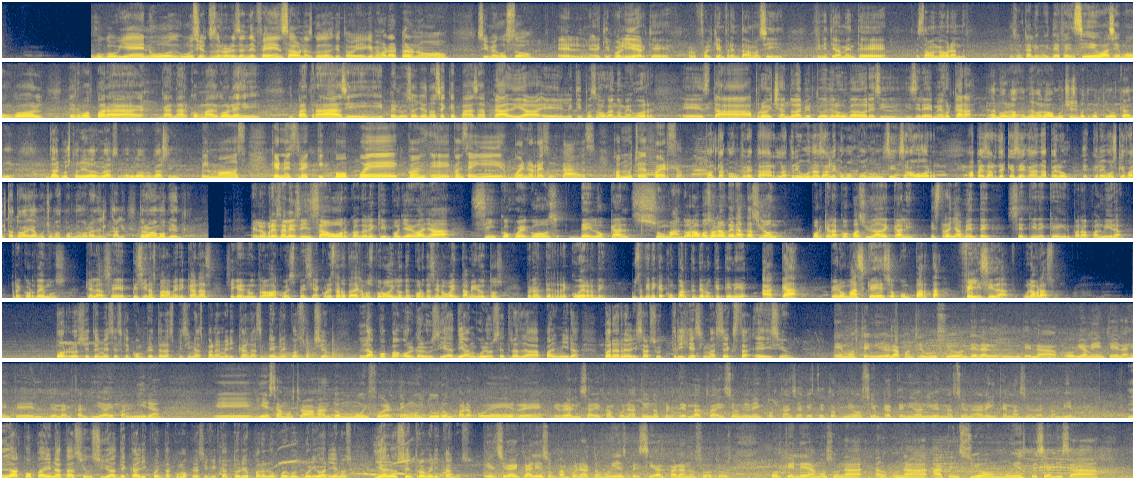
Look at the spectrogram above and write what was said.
Jugó bien, hubo, hubo ciertos errores en defensa, unas cosas que todavía hay que mejorar, pero no, sí me gustó. El, el equipo líder que fue el que enfrentamos y definitivamente estamos mejorando. Es un Cali muy defensivo, hacemos un gol, tenemos para ganar con más goles y, y para atrás y, y, Peluso yo no sé qué pasa. Cada día eh, el equipo está jugando mejor, eh, está aprovechando las virtudes de los jugadores y, y se le ve mejor cara. Ha mejorado, ha mejorado muchísimo el Deportivo Cali, da gusto venir a jugar, a venir a jugar sí. Vimos que nuestro equipo puede con, eh, conseguir buenos resultados con mucho esfuerzo. Falta concretar, la tribuna sale como con un sinsabor, a pesar de que se gana, pero creemos que falta todavía mucho más por mejorar en el Cali. Pero vamos bien. El hombre sale sin sabor cuando el equipo lleva ya cinco juegos de local sumando. Ahora vamos a hablar de natación, porque la Copa Ciudad de Cali, extrañamente, se tiene que ir para Palmira. Recordemos que las eh, piscinas panamericanas siguen en un trabajo especial. Con esta nota dejamos por hoy los deportes en 90 minutos. Pero antes recuerde, usted tiene que compartir de lo que tiene acá. Pero más que eso, comparta felicidad. Un abrazo. Por los siete meses que completan las piscinas panamericanas en reconstrucción, la Copa Olga Lucía de Ángulo se traslada a Palmira para realizar su 36 edición. Hemos tenido la contribución de la, obviamente de la gente de, de la alcaldía de Palmira eh, y estamos trabajando muy fuerte, muy duro para poder eh, realizar el campeonato y no perder la tradición y la importancia que este torneo siempre ha tenido a nivel nacional e internacional también. La Copa de Natación Ciudad de Cali cuenta como clasificatorio para los Juegos Bolivarianos y a los Centroamericanos. El Ciudad de Cali es un campeonato muy especial para nosotros porque le damos una, una atención muy especializada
